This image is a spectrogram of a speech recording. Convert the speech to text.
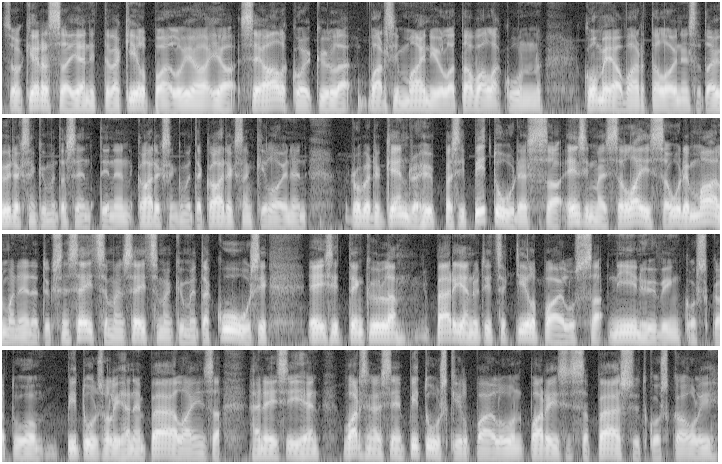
Se on kerrassaan jännittävä kilpailu ja, ja se alkoi kyllä varsin mainiolla tavalla, kun komeavartaloinen 190-senttinen 88-kiloinen Robert de Gendre hyppäsi pituudessa ensimmäisessä lajissa uuden maailmanennätyksen 776. Ei sitten kyllä pärjännyt itse kilpailussa niin hyvin, koska tuo pituus oli hänen päälajinsa. Hän ei siihen varsinaiseen pituuskilpailuun Pariisissa päässyt, koska oli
